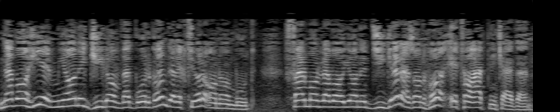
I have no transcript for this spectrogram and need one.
نواحی میان گیلان و گرگان در اختیار آنان بود فرمان روایان دیگر از آنها اطاعت می کردن.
